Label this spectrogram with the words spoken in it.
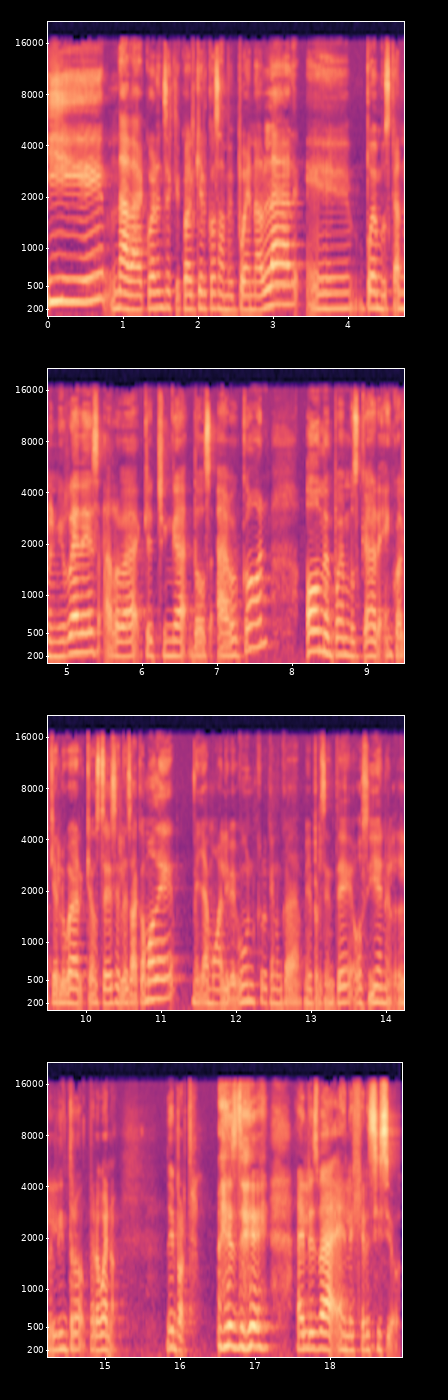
Y nada, acuérdense que cualquier cosa me pueden hablar, eh, pueden buscarme en mis redes, arroba que chinga dos hago con, o me pueden buscar en cualquier lugar que a ustedes se les acomode. Me llamo Ali Begun, creo que nunca me presenté, o sí en el intro, pero bueno, no importa. Este, ahí les va el ejercicio.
